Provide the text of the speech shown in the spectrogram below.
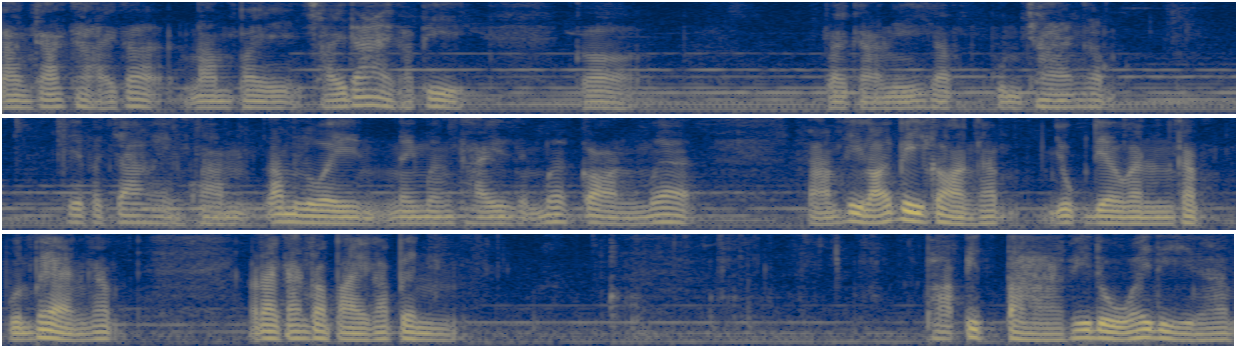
การค้าขายก็นำไปใช้ได้ครับพี่ก็รายการนี้ครับขุนช้างครับเทพเจ้าแห่งความร่ำรวยในเมืองไทยเมื่อก่อนเมื่อ 3 4 0 0 ปีก่อนครับ ยุคเดียวกันกับขุนแผนครับ รายการต่อไปครับเป็น พระปิดตาพี่ดูให้ดีนะครับ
